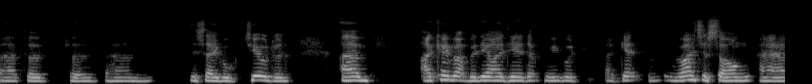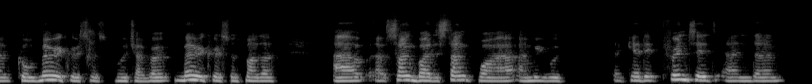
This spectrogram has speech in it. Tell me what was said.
uh, for for um, disabled children. Um, I came up with the idea that we would uh, get write a song called "Merry Christmas," which I wrote "Merry Christmas, Mother," sung by the stunt choir, and we would get it printed and um,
